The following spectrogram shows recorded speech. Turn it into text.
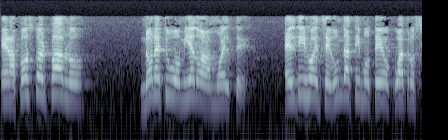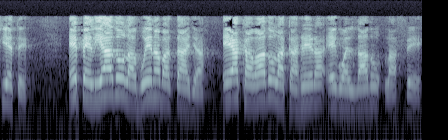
El apóstol Pablo no le tuvo miedo a la muerte. Él dijo en 2 Timoteo 4:7, he peleado la buena batalla, he acabado la carrera, he guardado la fe.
